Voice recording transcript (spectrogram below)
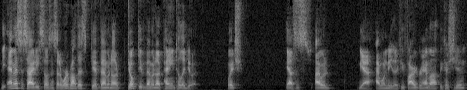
The MS Society hasn't said a word about this. Give them another. Don't give them another penny until they do it. Which, yeah, this I would, yeah, I wouldn't either. If you fired grandma because she didn't,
